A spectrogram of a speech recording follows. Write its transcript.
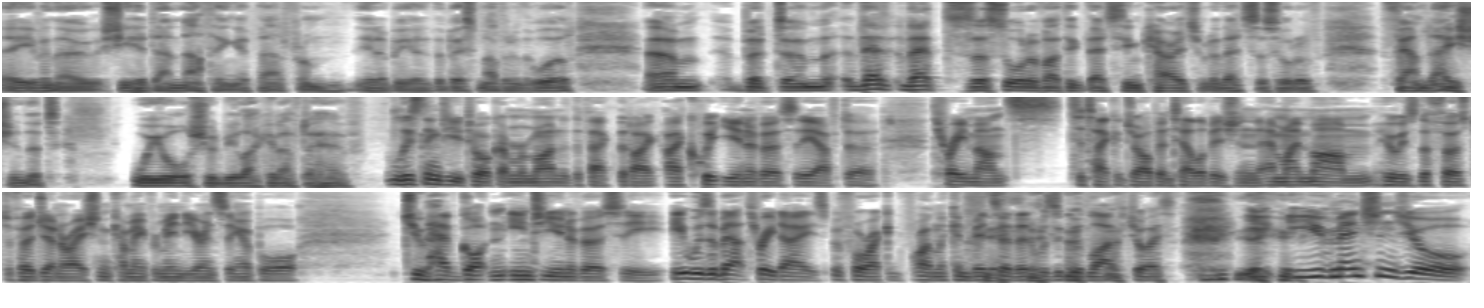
uh, even though she had done nothing apart from you know be a, the best mother in the world. Um, but um, that that's the sort of I think that's the encouragement, and that's the sort of foundation that we all should be lucky enough to have. Listening to you talk, I'm reminded of the fact that I, I, quit university after three months to take a job in television. And my mum, who is the first of her generation coming from India and Singapore, to have gotten into university. It was about three days before I could finally convince her that it was a good life choice. You, have mentioned your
